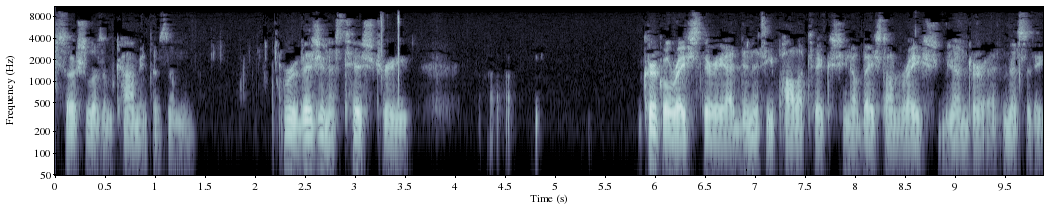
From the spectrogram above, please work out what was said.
socialism, communism, revisionist history, critical race theory, identity politics, you know, based on race, gender, ethnicity.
